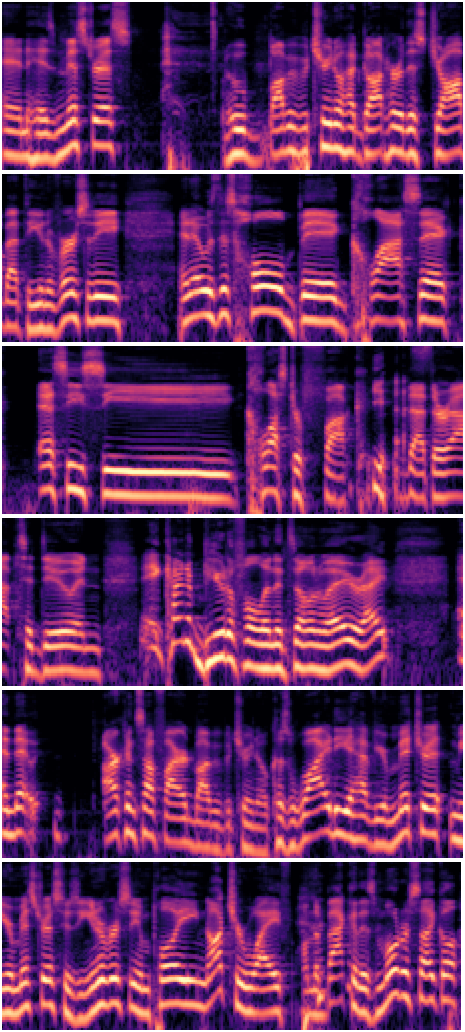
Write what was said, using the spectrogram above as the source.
and his mistress who Bobby Petrino had got her this job at the university and it was this whole big classic SEC clusterfuck Yes. that they're apt to do and it kind of beautiful in its own way, right? And that Arkansas fired Bobby Petrino because why do you have your mistress, your mistress, who's a university employee, not your wife, on the back of this motorcycle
